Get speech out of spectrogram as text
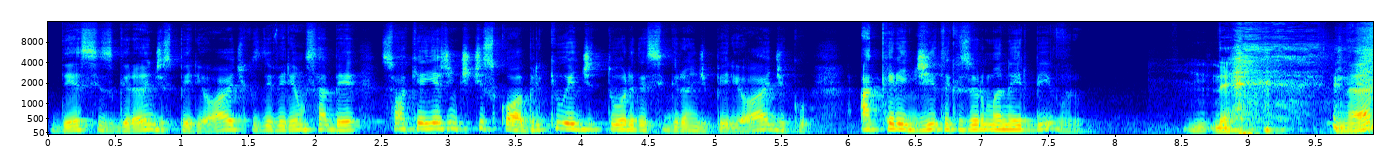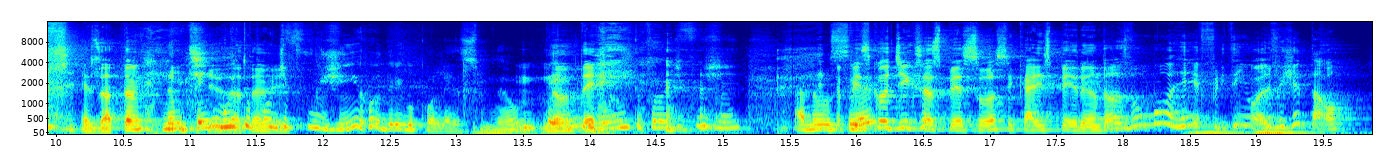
desses grandes periódicos deveriam saber. Só que aí a gente descobre que o editor desse grande periódico acredita que o ser humano é herbívoro. Né? Né? exatamente. Não tem muito para onde fugir, Rodrigo Polesso. Não, não tem, tem, muito para onde fugir. A não é ser... por isso que eu digo que se as pessoas ficarem esperando, elas vão morrer fritas em óleo vegetal.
